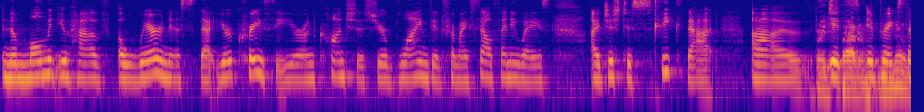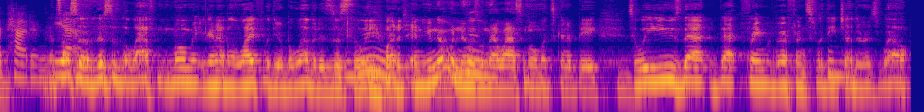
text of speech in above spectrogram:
in the moment you have awareness that you're crazy you're unconscious you're blinded for myself anyways i just to speak that uh, breaks the it's- pattern. it breaks the pattern. It's yes. also this is the last moment you're gonna have a life with your beloved. Is this the way you want it? And you no one knows when that last moment's gonna be. So we use that that frame of reference with each other as well,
